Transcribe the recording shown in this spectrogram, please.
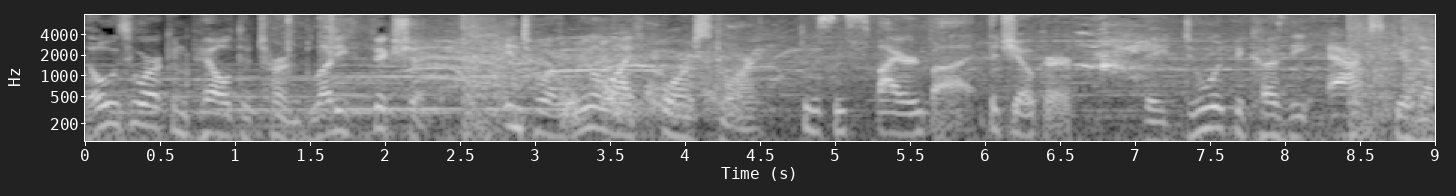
Those who are compelled to turn bloody fiction into a real life horror story. He was inspired by the Joker. They do it because the acts give them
